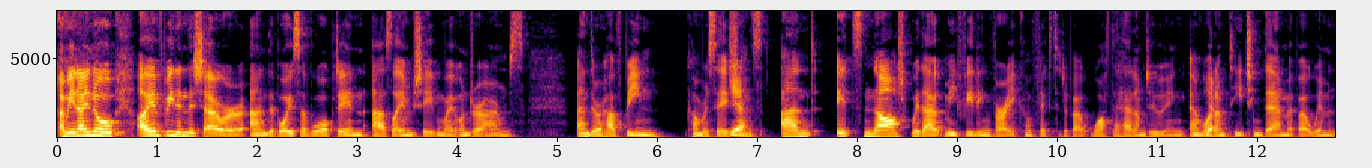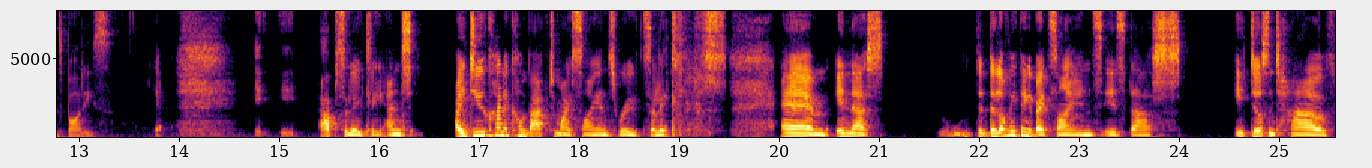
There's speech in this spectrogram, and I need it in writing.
I mean, I know I have been in the shower and the boys have walked in as I am shaving my underarms, and there have been conversations. Yeah. And it's not without me feeling very conflicted about what the hell I'm doing and what yeah. I'm teaching them about women's bodies. Yeah, absolutely. And I do kind of come back to my science roots a little bit. Um, in that, the, the lovely thing about science is that it doesn't have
